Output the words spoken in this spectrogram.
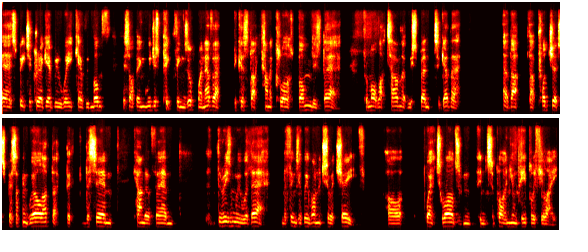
uh, speak to Craig every week, every month, this sort of thing. We just pick things up whenever because that kind of close bond is there from all that time that we spent together at that that project. Because I think we all had that the, the same kind of um, the reason we were there, the things that we wanted to achieve or work towards in, in supporting young people, if you like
